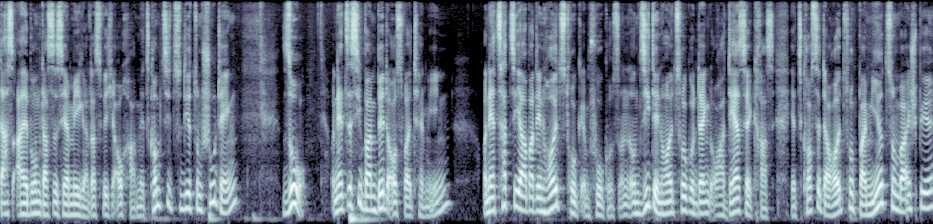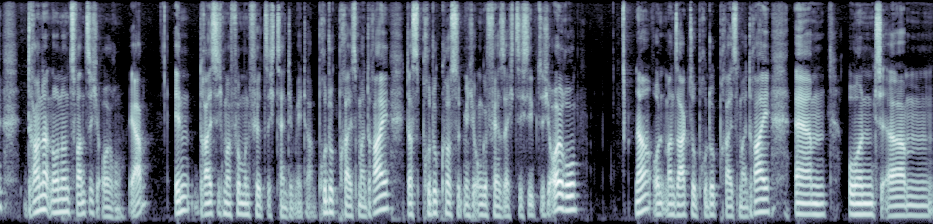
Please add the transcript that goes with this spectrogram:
das Album, das ist ja mega, das will ich auch haben. Jetzt kommt sie zu dir zum Shooting. So, und jetzt ist sie beim Bildauswahltermin. Und jetzt hat sie aber den Holzdruck im Fokus und, und sieht den Holzdruck und denkt, oh, der ist ja krass. Jetzt kostet der Holzdruck bei mir zum Beispiel 329 Euro, ja? In 30 mal 45 Zentimeter. Produktpreis mal 3. Das Produkt kostet mich ungefähr 60, 70 Euro. Na, und man sagt so Produktpreis mal 3. Ähm, und ähm,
